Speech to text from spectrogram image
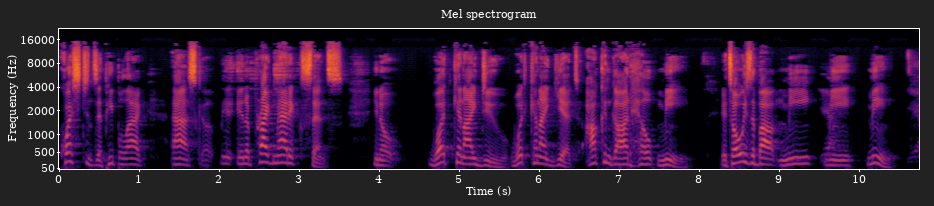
questions that people ask uh, in a pragmatic sense. You know, what can I do? What can I get? How can God help me? It's always about me, yeah. me, me. Yeah.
